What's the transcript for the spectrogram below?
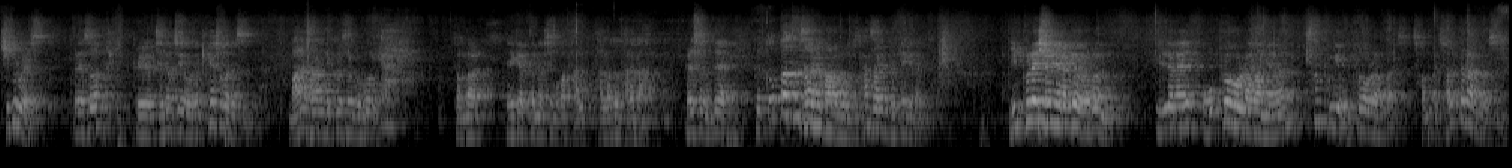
기부를 했어. 그래서 그 재정적인 어려움이 해소가 됐습니다. 많은 사람들이 그것을 보고, 야 정말 대기업들 역시 뭐가 달, 달라도 다르다. 그랬었는데, 그 똑같은 사람을 바라보면서 한 사람이 그렇게 얘기를 합니다. 인플레이션이라는 게 여러분, 1년에 5%가 올라가면 상품이 5%가 올라갔다. 정말 절대로 안 그렇습니다.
